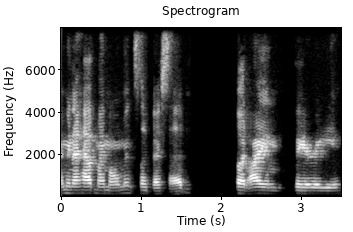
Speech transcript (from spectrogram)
I mean i have my moments like i said but i am very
